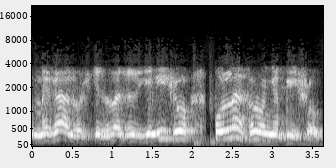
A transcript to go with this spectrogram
μεγάλος και θα σας γυρίσω πολλά χρόνια πίσω.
